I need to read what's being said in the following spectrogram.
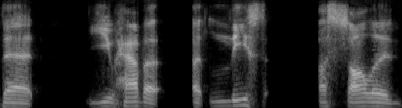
that you have a at least a solid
